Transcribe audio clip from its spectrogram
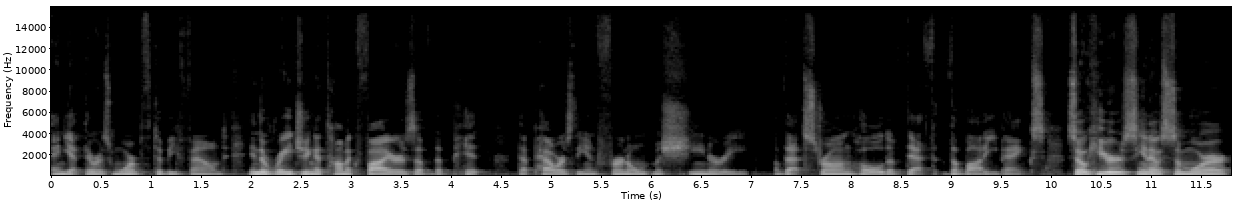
and yet there is warmth to be found in the raging atomic fires of the pit that powers the infernal machinery of that stronghold of death, the body banks. So here's, you know, some more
